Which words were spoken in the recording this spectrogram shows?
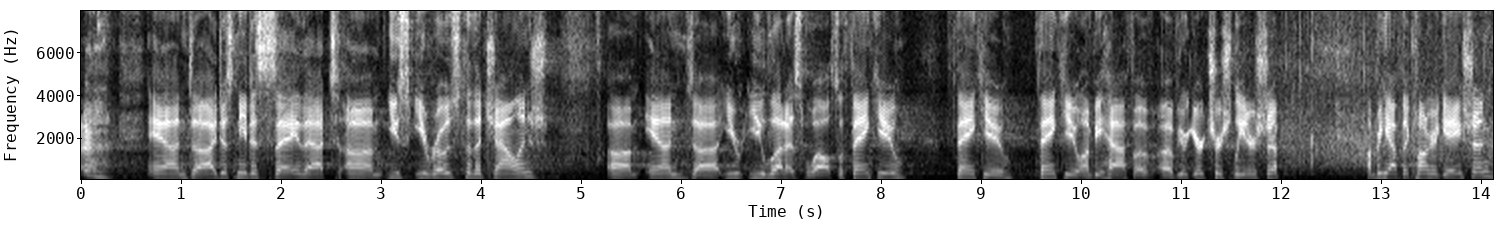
and uh, I just need to say that um, you, you rose to the challenge um, and uh, you, you led us well. So thank you thank you, thank you on behalf of, of your, your church leadership, on behalf of the congregation.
